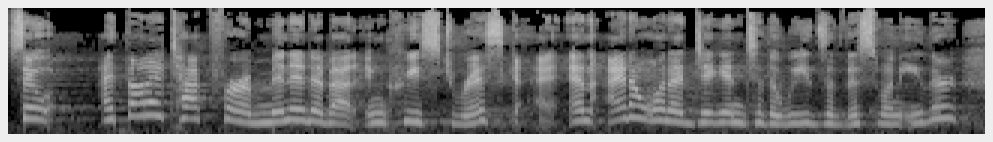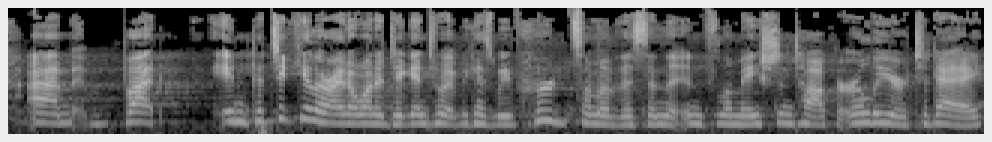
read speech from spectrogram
So I thought I'd talk for a minute about increased risk, and I don't want to dig into the weeds of this one either, um, but in particular, I don't want to dig into it because we've heard some of this in the inflammation talk earlier today,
